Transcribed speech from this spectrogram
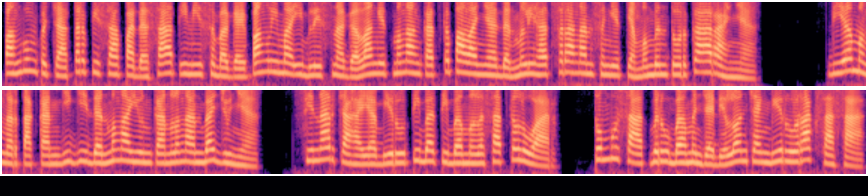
Panggung pecah terpisah pada saat ini sebagai Panglima Iblis Naga Langit mengangkat kepalanya dan melihat serangan sengit yang membentur ke arahnya. Dia mengertakkan gigi dan mengayunkan lengan bajunya. Sinar cahaya biru tiba-tiba melesat keluar tumbuh saat berubah menjadi lonceng biru raksasa.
